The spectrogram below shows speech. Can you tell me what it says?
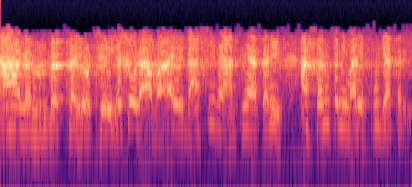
આનંદ થયો છે. યશોદામાં એ દાસીને આજ્ઞા કરી, આ સંતની મારે પૂજા કરી.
